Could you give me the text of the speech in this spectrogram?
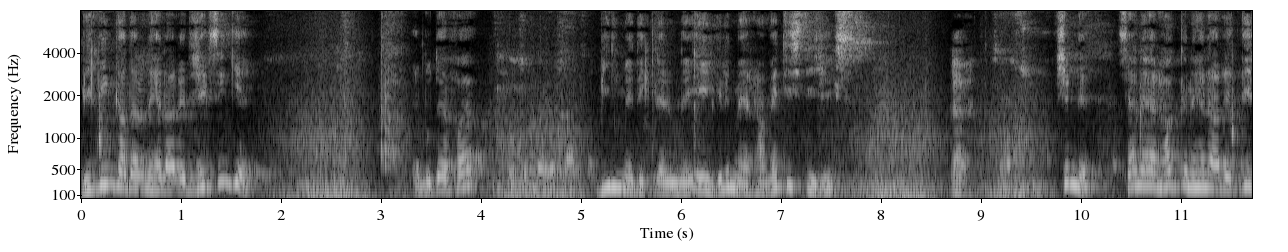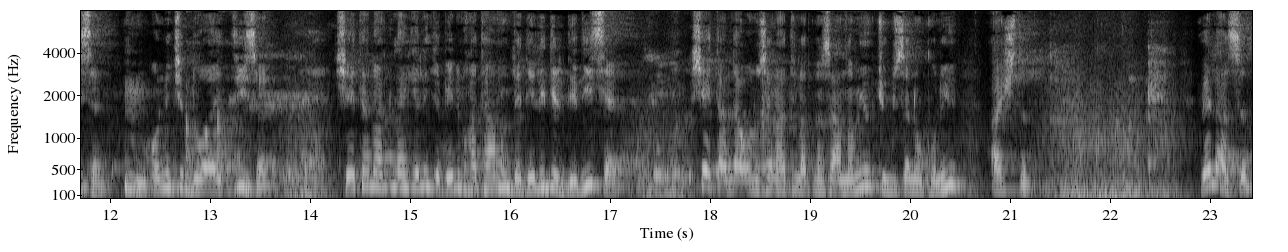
Bildiğin kadarını helal edeceksin ki e bu defa bilmediklerinle ilgili merhamet isteyeceksin. Evet. Şimdi sen eğer hakkını helal ettiysen, onun için dua ettiysen, şeytan aklına gelince benim hatamın bedelidir dediyse, şeytan da onu sana hatırlatması anlamı yok çünkü sen o konuyu açtın. Velhasıl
